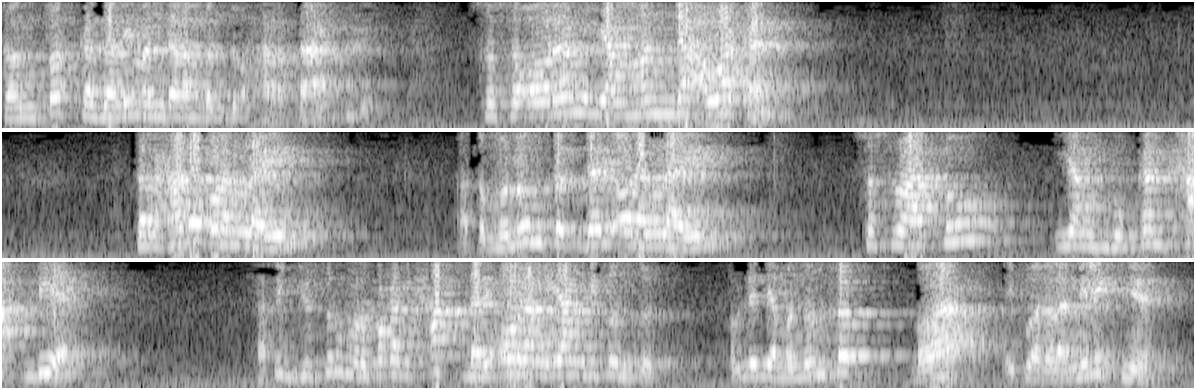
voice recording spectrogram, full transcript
contoh kezaliman dalam bentuk harta seseorang yang mendakwakan terhadap orang lain atau menuntut dari orang lain sesuatu yang bukan hak dia tapi justru merupakan hak dari orang yang dituntut. Kemudian dia menuntut bahwa itu adalah miliknya.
